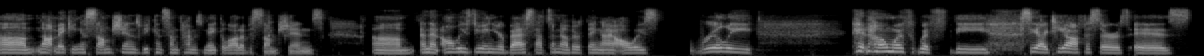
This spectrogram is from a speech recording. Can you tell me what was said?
Um, not making assumptions. We can sometimes make a lot of assumptions. Um, and then always doing your best. That's another thing i always really hit home with with the cit officers is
